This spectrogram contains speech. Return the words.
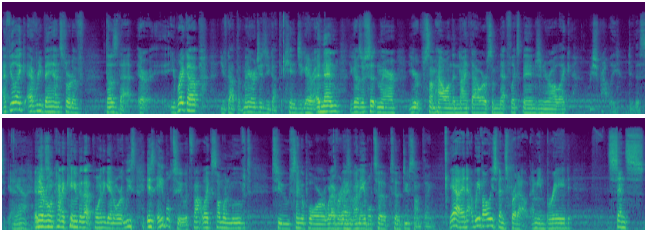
I feel like every band sort of does that. Er, You break up, you've got the marriages, you've got the kids, you get, Yeah. and then you guys are sitting there. You're somehow on the ninth hour of some Netflix binge, and you're all like, "We should probably this again." Yeah. And everyone kind of came to that point again, or at least is able to. It's not like someone moved to Singapore or whatever it is Right. and unable to to do something. Yeah, and we've always been spread out. I mean, Braid since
